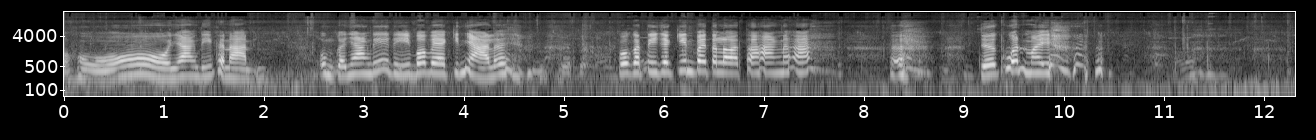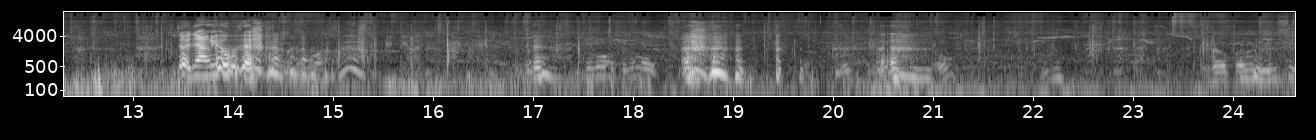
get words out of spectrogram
้โหย่างดีขนาด อุ้มกับย่างดีดีบ่แวกินหญ้าเลย ปกติจะกินไปตลอดทางนะคะ เจอควนใหม่เจอย่างเร็วแต่สโลว์สโลว์เธอไปเลยสิ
